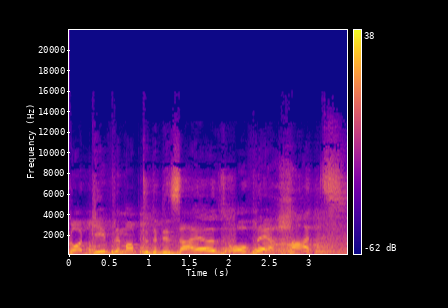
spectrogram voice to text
God gave them up to the desires of their hearts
